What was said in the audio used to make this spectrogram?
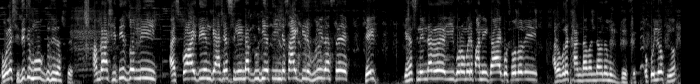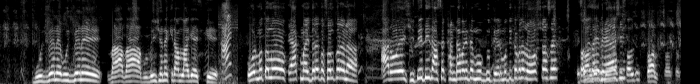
ও বলে শীতিতে মুখ দুধি যাচ্ছে। আমরা শীতের জন্য আজ কয়দিন গ্যাসের সিলিন্ডার দুই দিয়ে তিনটে সাইড দিয়ে ঘুরে যাচ্ছে। সেই গ্যাসের সিলিন্ডার ই গরমের পানি খায় গোসলেরই আর ও বলে ঠান্ডা ফান্ডা মানে মুখ দিয়েছে। ও কইলো কি বুঝবে নে বুঝবে নে। বা যা বুঝিস না কিরাম লাগে আজকে। ওর মতো লোক এক মাস ধরে গোসল করে না। আর ও এই শীতে শীতেতেই আছে ঠান্ডা পানিতে মুখ ধুতে। এর মধ্যে তো কোনো রহস্য আছে। চল চল দেখে আসি। চল। চল চল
